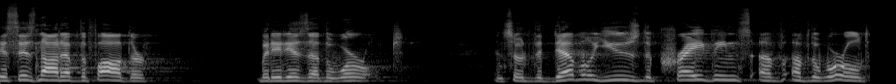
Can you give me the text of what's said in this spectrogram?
This is not of the Father, but it is of the world. And so the devil used the cravings of, of the world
